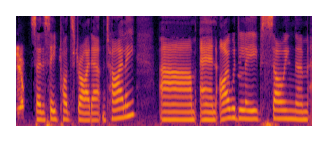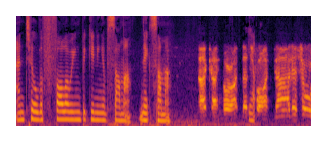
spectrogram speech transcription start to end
Yep. So the seed pod's dried out entirely. Um, and I would leave sowing them until the following beginning of summer, next summer. Okay, all right, that's Yep. fine. No, this all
